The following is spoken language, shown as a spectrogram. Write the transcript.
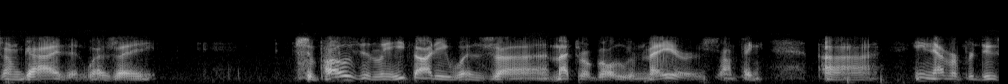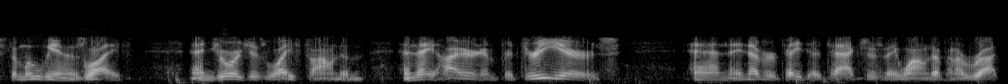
some guy that was a supposedly he thought he was uh, Metro Goldwyn Mayer or something. Uh, he never produced a movie in his life, and George's wife found him, and they hired him for three years, and they never paid their taxes. They wound up in a rut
